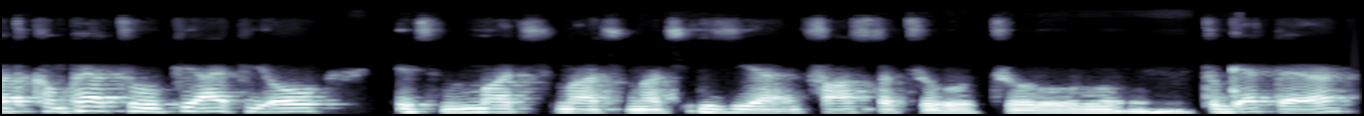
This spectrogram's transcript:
But compared to PIPO, it's much much much easier and faster to to to get there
